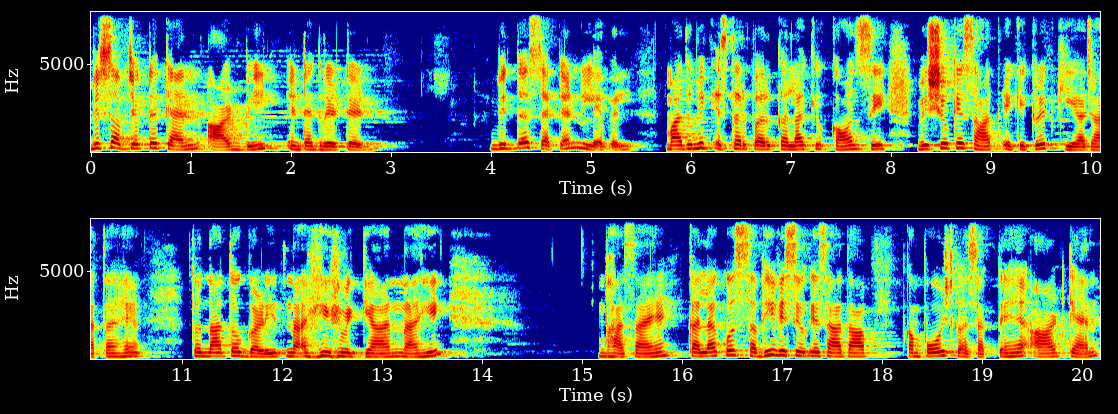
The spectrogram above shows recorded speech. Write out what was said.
Which subject can art be integrated with the second level माध्यमिक स्तर पर कला के कौन से विषयों के साथ एकीकृत किया जाता है? तो ना तो गणित, ना ही विज्ञान, ना ही भाषाएँ। कला को सभी विषयों के साथ आप कंपोज कर सकते हैं। Art can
